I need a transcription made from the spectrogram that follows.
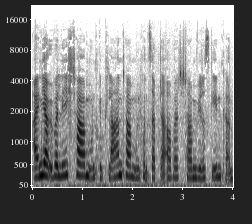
ein Jahr überlegt haben und geplant haben und Konzept erarbeitet haben, wie das gehen kann.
